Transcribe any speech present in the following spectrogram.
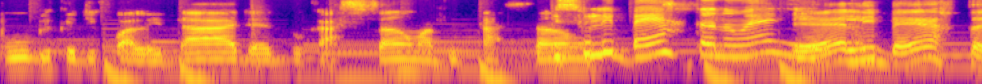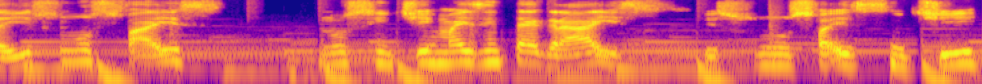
pública de qualidade, a educação, a habitação. Isso liberta, não é, Nilton? É, liberta. Isso nos faz nos sentir mais integrais, isso nos faz sentir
